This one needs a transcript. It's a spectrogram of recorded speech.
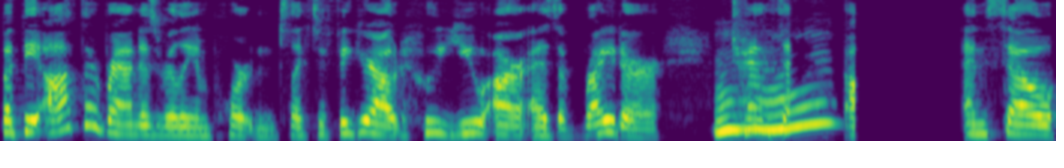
But the author brand is really important, like to figure out who you are as a writer, mm-hmm. And so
